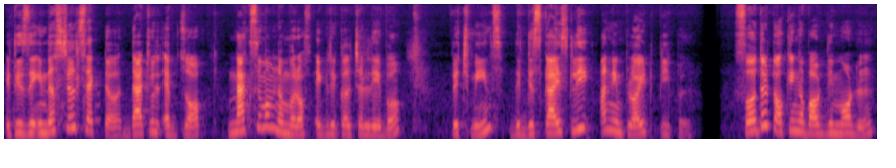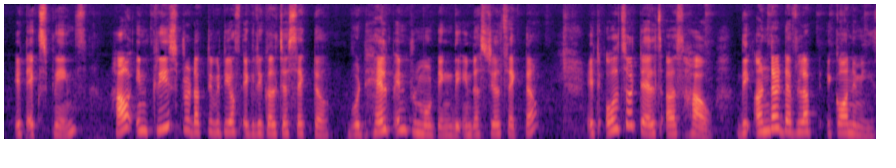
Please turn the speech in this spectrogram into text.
it is the industrial sector that will absorb maximum number of agriculture labor which means the disguisedly unemployed people. Further talking about the model, it explains how increased productivity of agriculture sector would help in promoting the industrial sector. It also tells us how the underdeveloped economies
